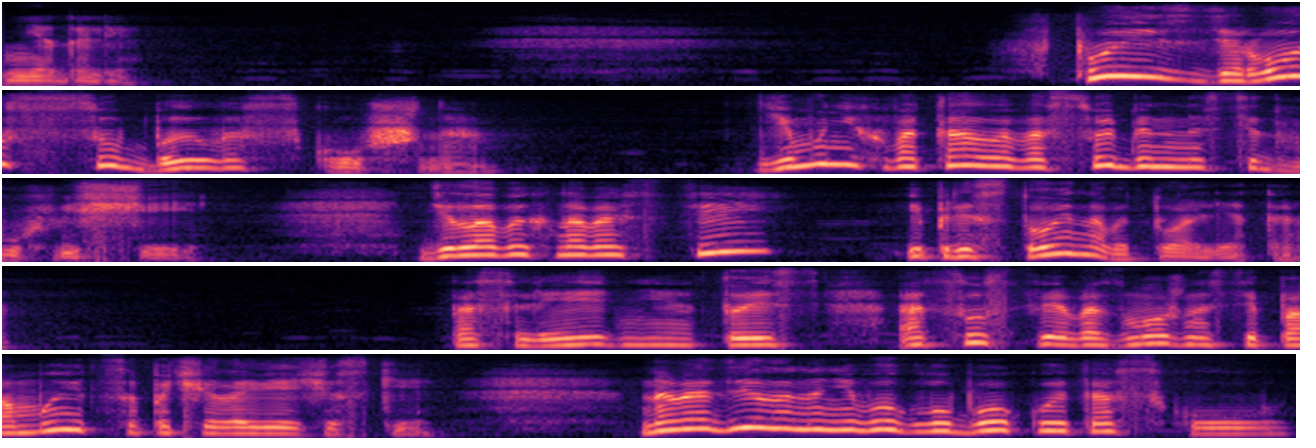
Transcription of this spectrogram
не дали. В поезде Россу было скучно. Ему не хватало в особенности двух вещей – деловых новостей – и пристойного туалета. Последнее, то есть отсутствие возможности помыться по-человечески, наводило на него глубокую тоску.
